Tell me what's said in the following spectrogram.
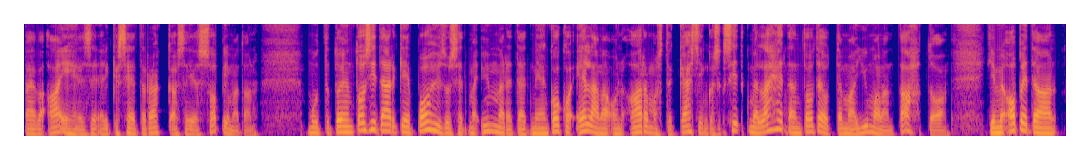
päivän aiheeseen, eli se, että rakkaus ei ole sopimaton. Mutta toi on tosi tärkeä pohjustus, että me ymmärretään, että meidän koko elämä on armosta käsin, koska sitten kun me lähdetään toteuttamaan Jumalan tahtoa ja me opetaan –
